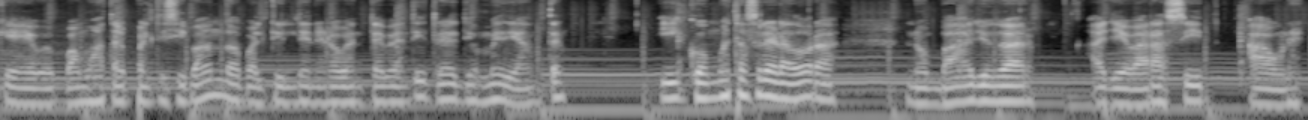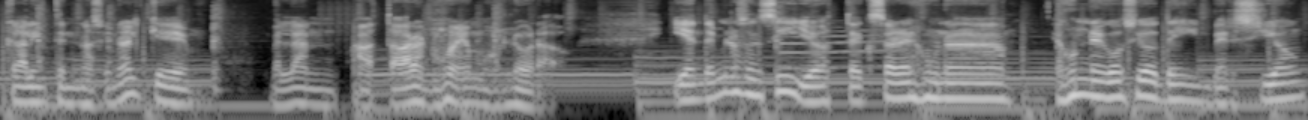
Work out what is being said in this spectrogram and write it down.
que vamos a estar participando a partir de enero 2023, Dios mediante, y cómo esta aceleradora nos va a ayudar a llevar a CID a una escala internacional que hasta ahora no hemos logrado. Y en términos sencillos, Techstars es, una, es un negocio de inversión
